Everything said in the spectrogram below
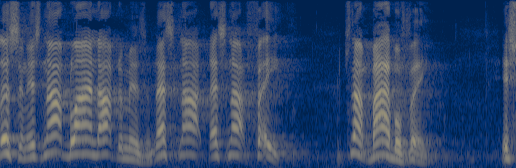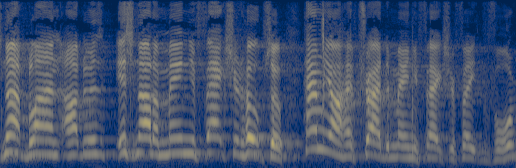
listen, it's not blind optimism. That's not, that's not faith. It's not Bible faith. It's not blind optimism. It's not a manufactured hope. So, how many y'all have tried to manufacture faith before?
